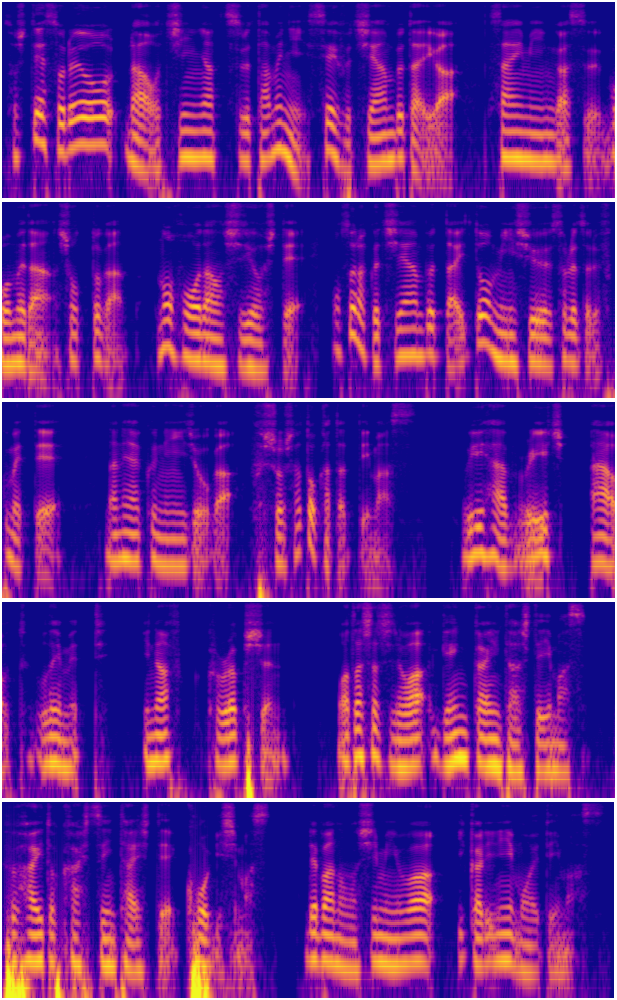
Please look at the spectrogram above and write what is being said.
そしてそれをらを鎮圧するために政府治安部隊が催眠ガス、ゴム弾、ショットガンの砲弾を使用して、おそらく治安部隊と民衆それぞれ含めて700人以上が負傷者と語っています。We have reached out limit enough corruption 私たちは限界に達しています。腐敗と過失に対して抗議します。レバノンの市民は怒りに燃えています。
